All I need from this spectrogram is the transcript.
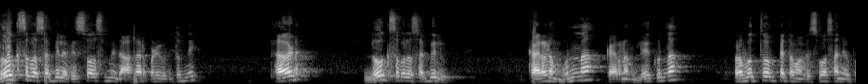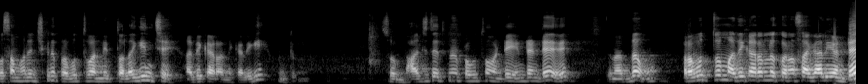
లోక్సభ సభ్యుల విశ్వాసం మీద ఆధారపడి ఉంటుంది. థర్డ్ లోక్సభలో సభ్యులు కారణం ఉన్నా కారణం లేకున్నా ప్రభుత్వంపై తమ విశ్వాసాన్ని ఉపసంహరించుకుని ప్రభుత్వాన్ని తొలగించే అధికారాన్ని కలిగి ఉంటుంది. సో బాధ్యత ఎత్తున ప్రభుత్వం అంటే ఏంటంటే దాని అర్థం ప్రభుత్వం అధికారంలో కొనసాగాలి అంటే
